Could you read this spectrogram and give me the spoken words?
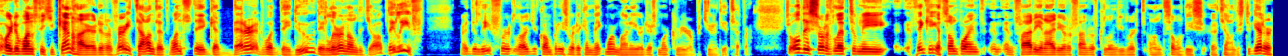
or the ones that you can hire that are very talented. Once they get better at what they do they learn on the job they leave right? They leave for larger companies where they can make more money or there's more career opportunity etc so all this sort of led to me thinking at some point and, and fadi and i the other founder of kalungi worked on some of these uh, challenges together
